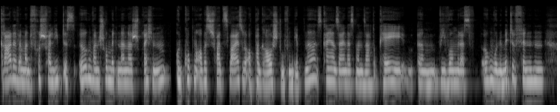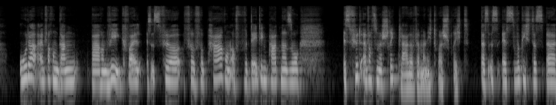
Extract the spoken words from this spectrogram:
gerade wenn man frisch verliebt ist, irgendwann schon miteinander sprechen und gucken, ob es schwarz-weiß oder auch ein paar Graustufen gibt. Ne? Es kann ja sein, dass man sagt, okay, ähm, wie wollen wir das irgendwo eine Mitte finden oder einfach einen gangbaren Weg, weil es ist für, für, für Paare und auch für Datingpartner so, es führt einfach zu einer Schräglage, wenn man nicht drüber spricht. Das ist es wirklich, das äh,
